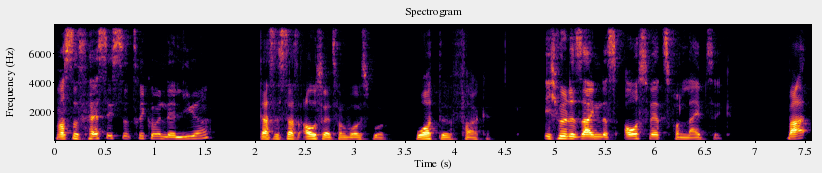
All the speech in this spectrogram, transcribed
Was ist das hässlichste Trikot in der Liga? Das ist das Auswärts von Wolfsburg. What the fuck? Ich würde sagen, das Auswärts von Leipzig. War,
